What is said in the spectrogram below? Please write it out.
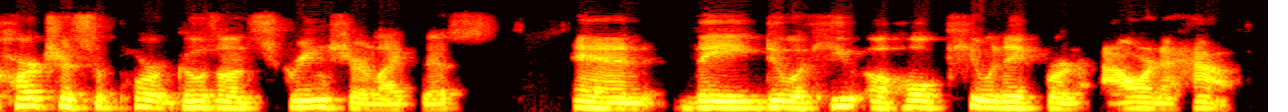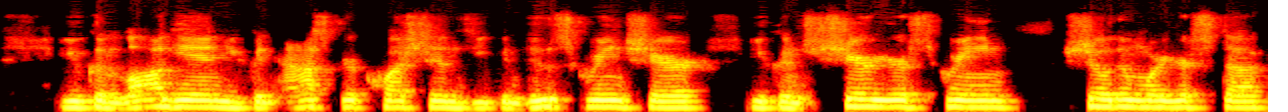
Kartra support goes on screen share like this, and they do a, a whole Q&A for an hour and a half. You can log in, you can ask your questions, you can do screen share, you can share your screen, show them where you're stuck,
